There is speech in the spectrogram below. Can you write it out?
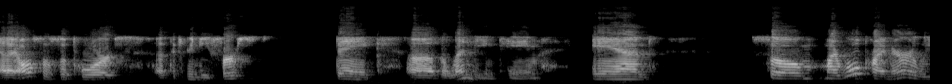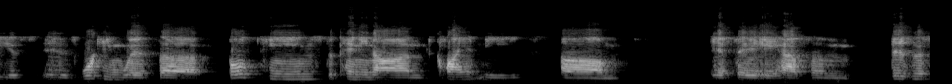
and I also support at the Community First Bank uh, the lending team, and so my role primarily is is working with uh, both teams depending on client needs. Um, if they have some business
